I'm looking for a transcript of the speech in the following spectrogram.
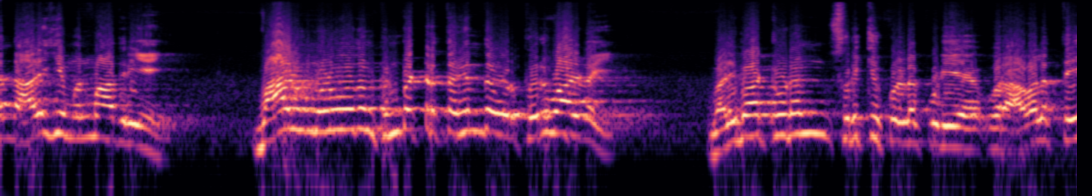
அந்த அழகிய முன்மாதிரியை வாழ்வு முழுவதும் பின்பற்ற தகுந்த ஒரு பெருவாழ்வை வழிபாட்டுடன் சுருக்கிக் கொள்ளக்கூடிய ஒரு அவலத்தை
